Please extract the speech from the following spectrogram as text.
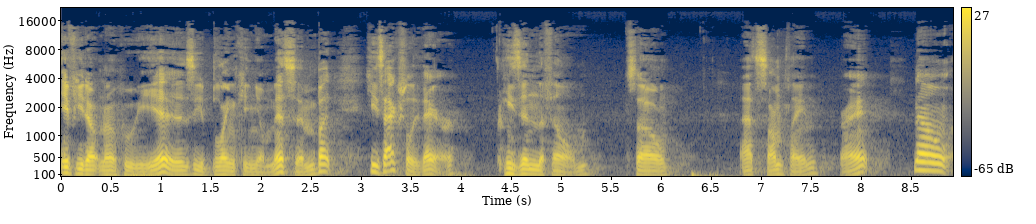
If you don't know who he is, you blink and you'll miss him, but he's actually there. He's in the film, so that's something, right? Now,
